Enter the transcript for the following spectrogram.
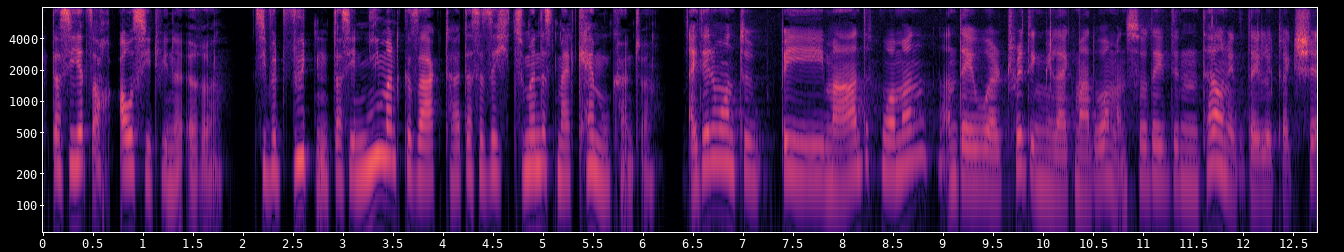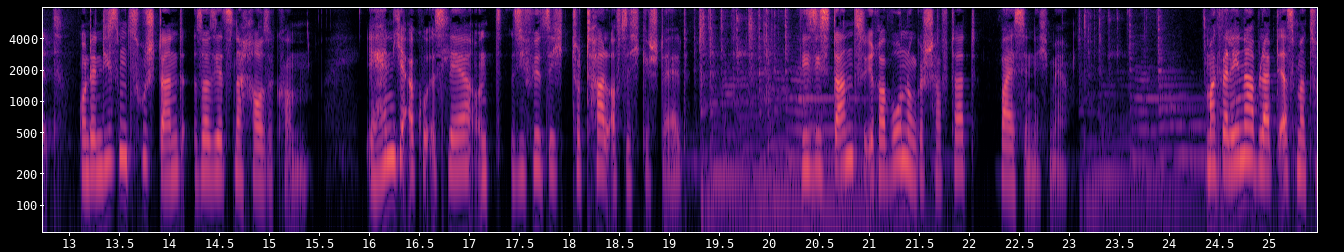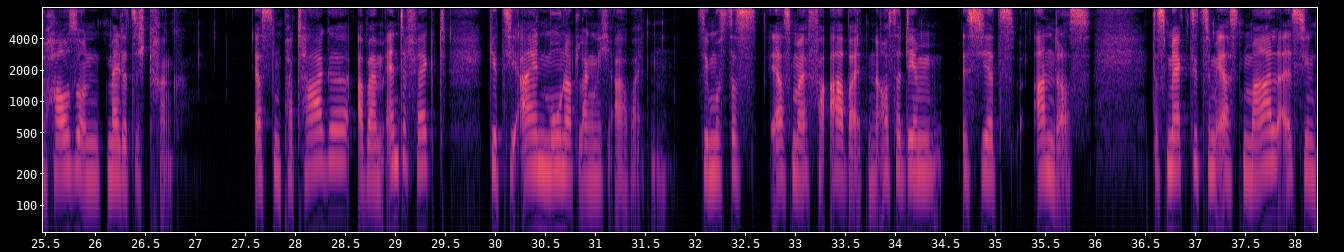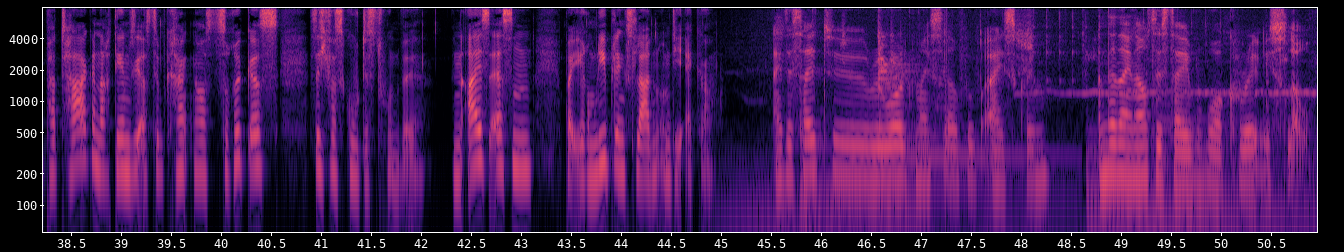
dass sie jetzt auch aussieht wie eine Irre. Sie wird wütend, dass ihr niemand gesagt hat, dass er sich zumindest mal kämmen könnte. I didn't want to be mad woman and they were treating me like mad woman, so they didn't tell me that I look like shit. Und in diesem Zustand soll sie jetzt nach Hause kommen. Ihr Handy-Akku ist leer und sie fühlt sich total auf sich gestellt. Wie sie es dann zu ihrer Wohnung geschafft hat, weiß sie nicht mehr. Magdalena bleibt erstmal zu Hause und meldet sich krank. Erst ein paar Tage, aber im Endeffekt geht sie einen Monat lang nicht arbeiten. Sie muss das erstmal verarbeiten. Außerdem ist sie jetzt anders. Das merkt sie zum ersten Mal, als sie ein paar Tage, nachdem sie aus dem Krankenhaus zurück ist, sich was Gutes tun will. Ein Eis essen bei ihrem Lieblingsladen um die Ecke. I decided to reward myself with ice cream. And then I noticed I walk really slow.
